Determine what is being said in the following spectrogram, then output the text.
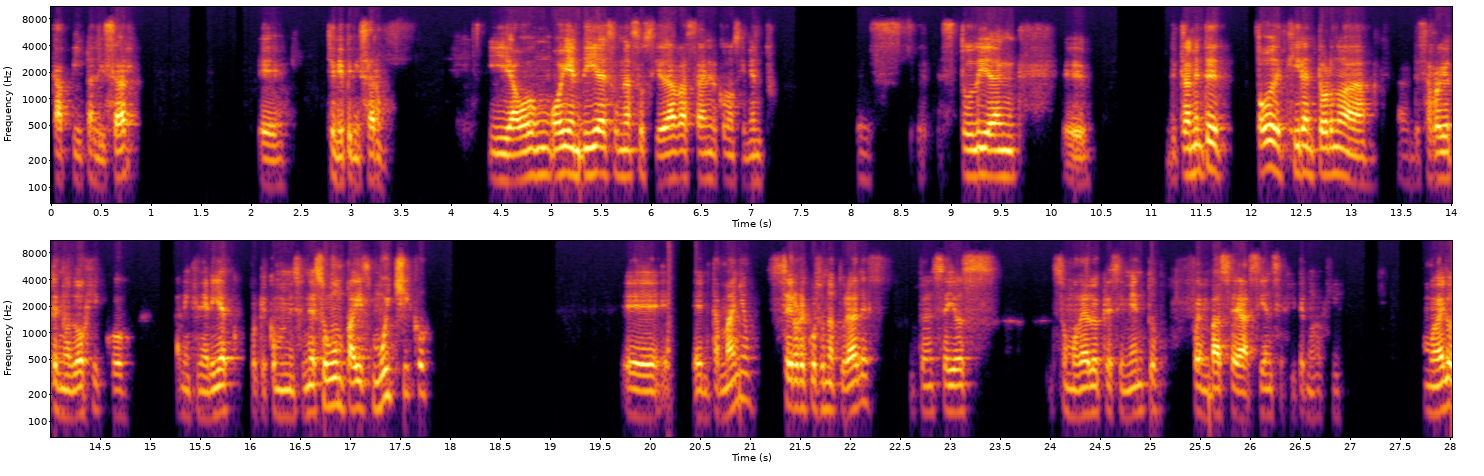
capitalizar, eh, se independizaron. Y aún hoy en día es una sociedad basada en el conocimiento. estudian, eh, literalmente todo gira en torno al desarrollo tecnológico, a la ingeniería, porque como mencioné, son un país muy chico, eh, en tamaño, cero recursos naturales. Entonces ellos, su modelo de crecimiento fue en base a ciencia y tecnología. Modelo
